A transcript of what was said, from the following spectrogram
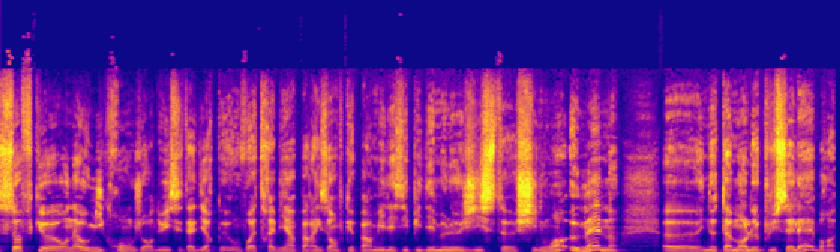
sauf qu'on a Omicron aujourd'hui, c'est-à-dire qu'on voit très bien, par exemple, que parmi les épidémiologistes chinois eux-mêmes, et notamment le plus célèbre,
